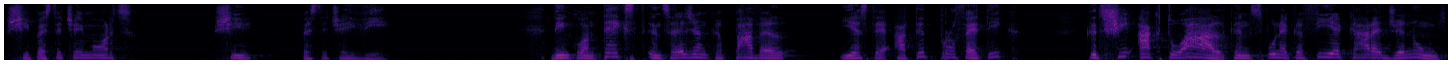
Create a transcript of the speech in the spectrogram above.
și peste cei morți și peste cei vii. Din context înțelegem că Pavel este atât profetic, cât și actual când spune că fiecare genunchi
